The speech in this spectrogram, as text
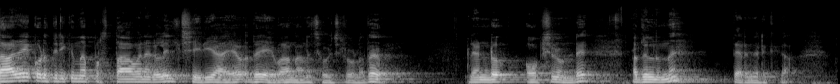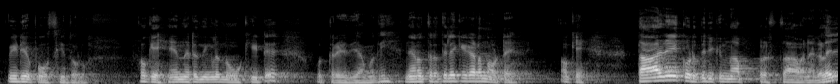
താഴെ കൊടുത്തിരിക്കുന്ന പ്രസ്താവനകളിൽ ശരിയായത് ഏവ എന്നാണ് ചോദിച്ചിട്ടുള്ളത്. രണ്ട് ഓപ്ഷനുണ്ട് അതിൽ നിന്ന് തിരഞ്ഞെടുക്കുക. വീഡിയോ പോസ് ചെയ്തോളൂ. ഓക്കെ എന്നിട്ട് നിങ്ങൾ നോക്കിയിട്ട് ഉത്തരം എഴുതിയാൽ മതി. ഞാൻ ഉത്തരത്തിലേക്ക് കടന്നോട്ടെ. ഓക്കെ താഴെ കൊടുത്തിരിക്കുന്ന പ്രസ്താവനകളിൽ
